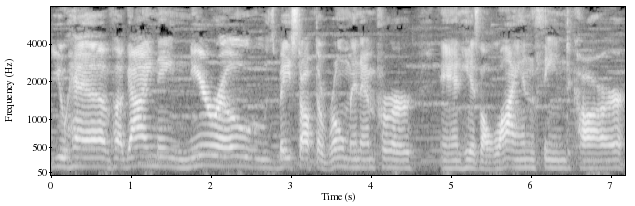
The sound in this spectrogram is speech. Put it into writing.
You have a guy named Nero who's based off the Roman Emperor, and he has a lion themed car.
